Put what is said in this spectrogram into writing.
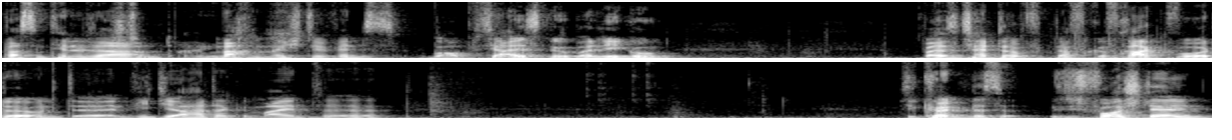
Was Nintendo da machen möchte, wenn es überhaupt, ist ja alles eine Überlegung weil es anscheinend dafür gefragt wurde und äh, Nvidia hat da gemeint, äh, sie könnten es sich vorstellen.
